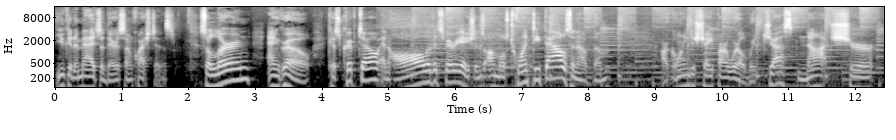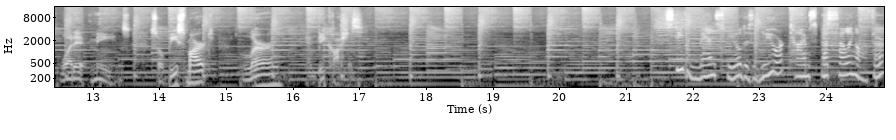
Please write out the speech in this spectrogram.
you can imagine there are some questions. So learn and grow because crypto and all of its variations, almost 20,000 of them, are going to shape our world. We're just not sure what it means. So be smart, learn, and be cautious. Stephen Mansfield is a New York Times bestselling author,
